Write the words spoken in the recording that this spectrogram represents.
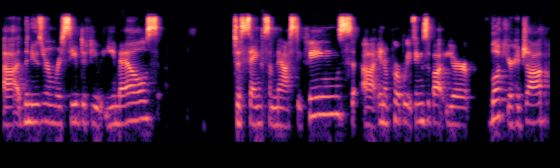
uh, the newsroom received a few emails just saying some nasty things, uh, inappropriate things about your look, your hijab.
